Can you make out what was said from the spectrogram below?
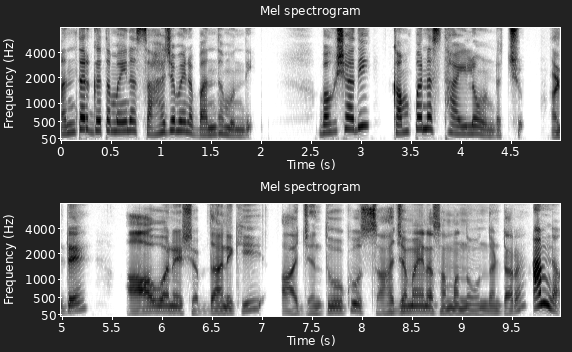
అంతర్గతమైన సహజమైన బంధముంది. బహుశాది కంపన స్థాయిలో ఉండొచ్చు. అంటే ఆవు అనే శబ్దానికి ఆ జంతువుకు సహజమైన సంబంధం ఉందంటారా? అమ్నో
